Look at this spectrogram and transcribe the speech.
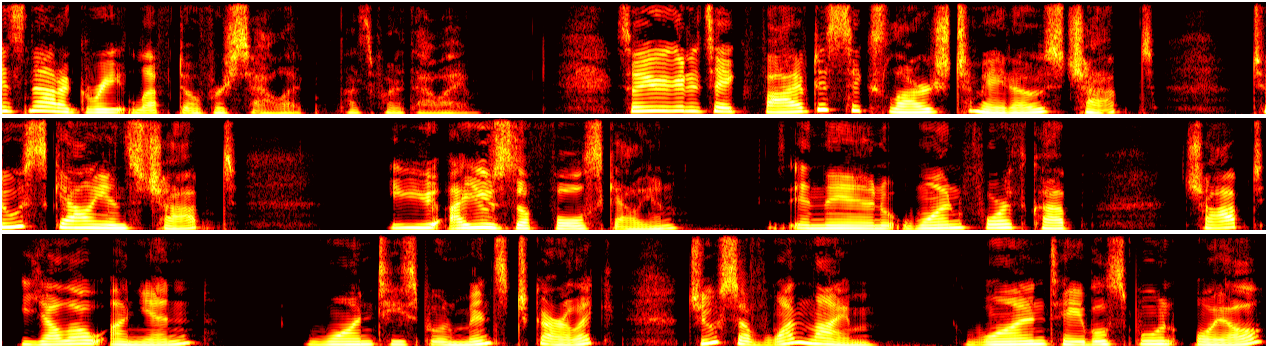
it's not a great leftover salad. Let's put it that way. So you're going to take five to six large tomatoes chopped, two scallions chopped. You, I use the full scallion. And then one fourth cup chopped yellow onion, one teaspoon minced garlic, juice of one lime, one tablespoon oil.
